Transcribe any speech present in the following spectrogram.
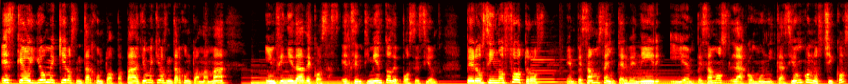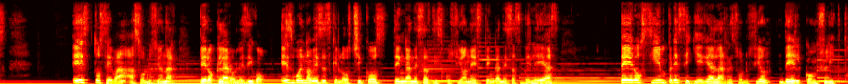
es que hoy yo me quiero sentar junto a papá, yo me quiero sentar junto a mamá, infinidad de cosas, el sentimiento de posesión. Pero si nosotros empezamos a intervenir y empezamos la comunicación con los chicos, esto se va a solucionar. Pero claro, les digo, es bueno a veces que los chicos tengan esas discusiones, tengan esas peleas, pero siempre se llegue a la resolución del conflicto.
